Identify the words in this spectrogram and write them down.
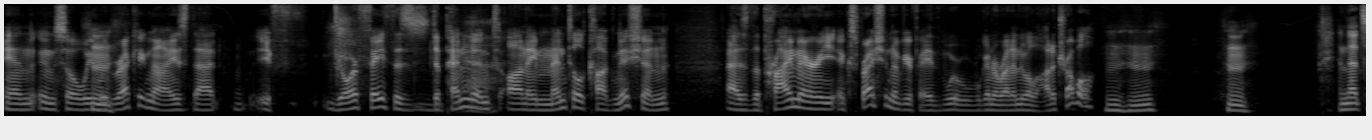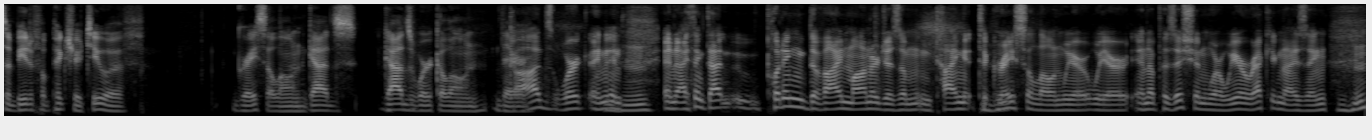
And and so we would recognize that if your faith is dependent on a mental cognition as the primary expression of your faith, we're, we're going to run into a lot of trouble. Hmm. And that's a beautiful picture too of grace alone, God's God's work alone there. God's work, and and, mm-hmm. and I think that putting divine monergism and tying it to mm-hmm. grace alone, we are we are in a position where we are recognizing mm-hmm.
